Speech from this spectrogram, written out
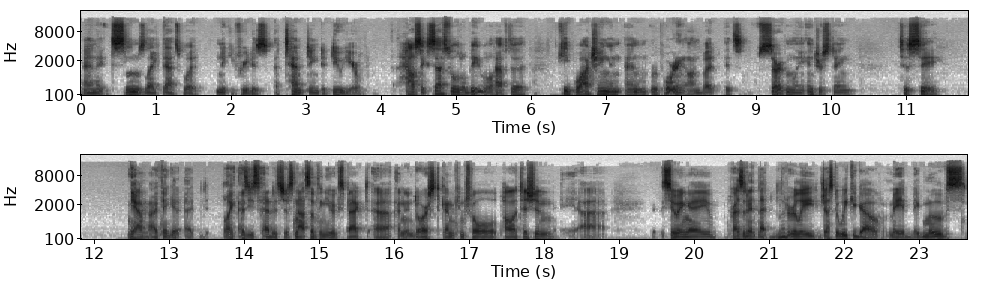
and it seems like that's what Nikki Fried is attempting to do here. How successful it'll be, we'll have to keep watching and, and reporting on, but it's certainly interesting to see. Yeah, I think it, like as you said, it's just not something you expect. Uh, an endorsed gun control politician uh, suing a president that literally just a week ago made big moves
